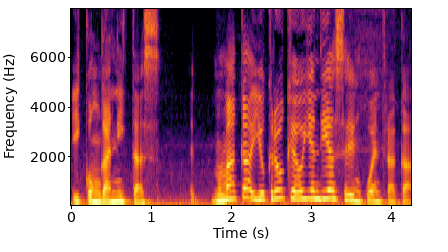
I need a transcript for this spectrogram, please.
Y con ganitas. Maca, yo creo que hoy en día se encuentra acá.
